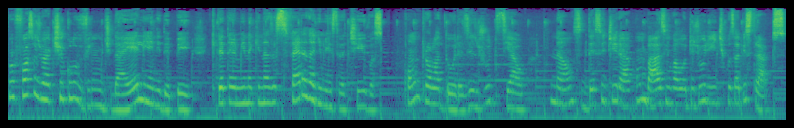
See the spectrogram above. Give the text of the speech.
Por força do artigo 20 da LNDB, que determina que nas esferas administrativas, controladoras e judicial não se decidirá com base em valores jurídicos abstratos,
